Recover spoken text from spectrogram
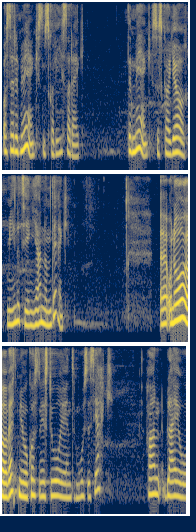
Og så er det meg som skal vise deg. Det er meg som skal gjøre mine ting gjennom deg. Eh, og nå vet vi jo hvordan historien til Moses gikk. Han ble jo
